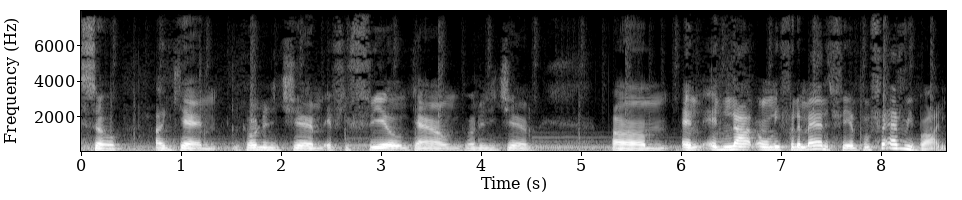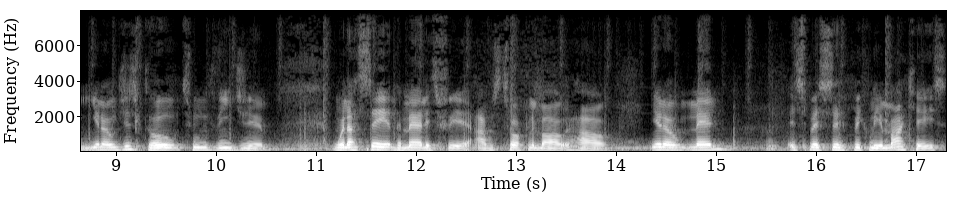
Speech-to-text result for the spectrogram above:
So again, go to the gym. If you feel down, go to the gym. Um, and, and not only for the manosphere, but for everybody. You know, just go to the gym. When I say the manosphere, I was talking about how, you know, men, specifically in my case,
